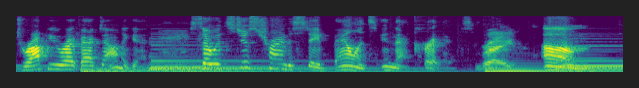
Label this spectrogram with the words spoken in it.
drop you right back down again so it's just trying to stay balanced in that credit right. um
